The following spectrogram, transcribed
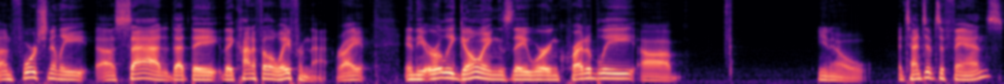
unfortunately uh, sad that they they kind of fell away from that. Right in the early goings, they were incredibly, uh, you know, attentive to fans.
